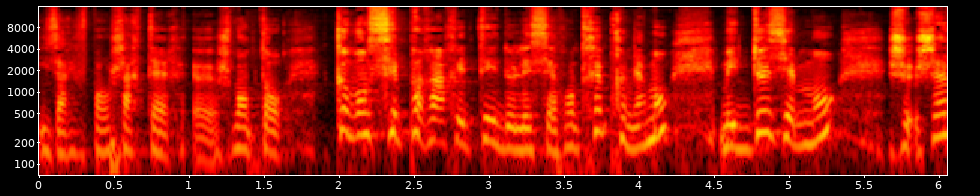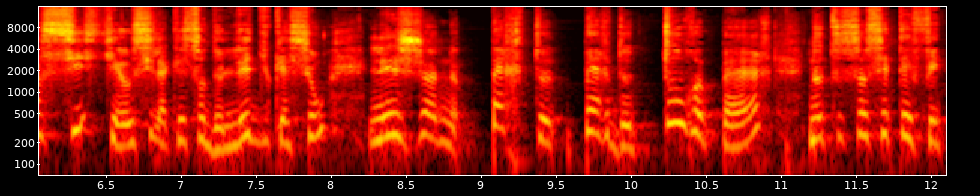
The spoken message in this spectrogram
ils n'arrivent pas en charter, euh, je m'entends. Commencer par arrêter de laisser rentrer, premièrement. Mais deuxièmement, j'insiste, il y a aussi la question de l'éducation. Les jeunes perdent, perdent tout repère. Notre société fait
